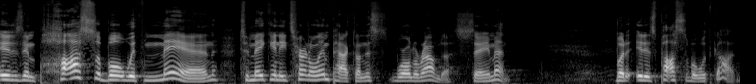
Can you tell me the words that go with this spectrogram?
it is impossible with man to make an eternal impact on this world around us. Say amen. But it is possible with God.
